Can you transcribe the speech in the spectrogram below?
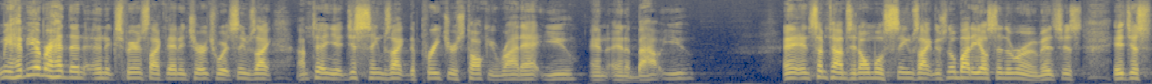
I mean, have you ever had an experience like that in church where it seems like, I'm telling you, it just seems like the preacher is talking right at you and, and about you? And, and, sometimes it almost seems like there's nobody else in the room. It's just, it just,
